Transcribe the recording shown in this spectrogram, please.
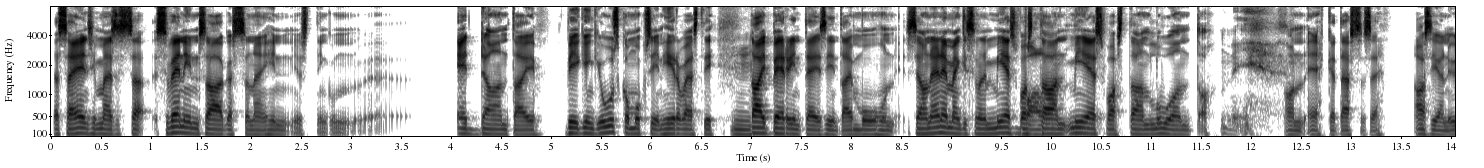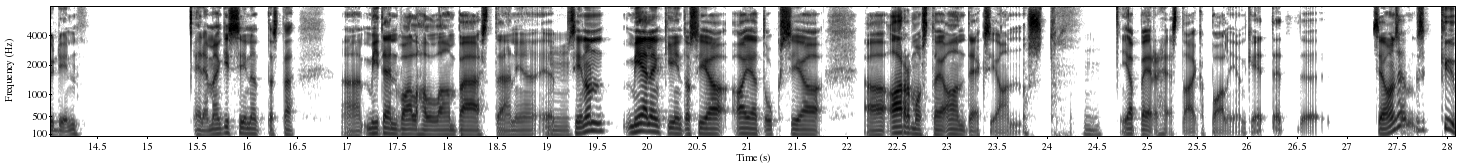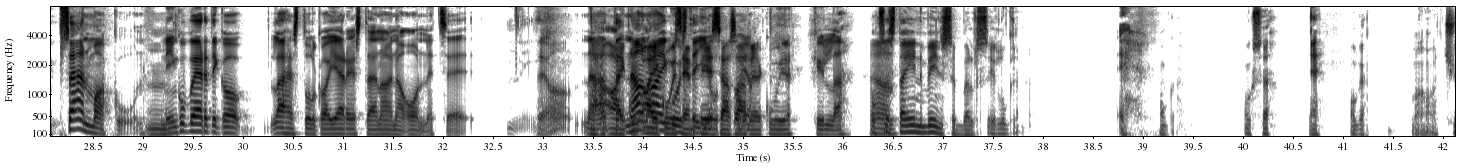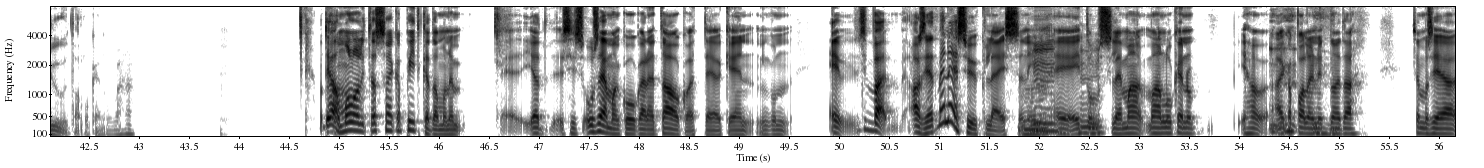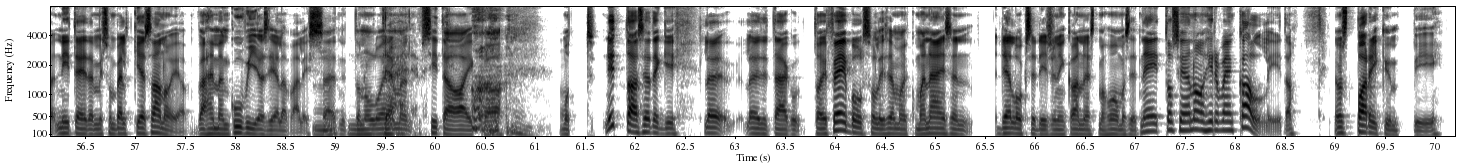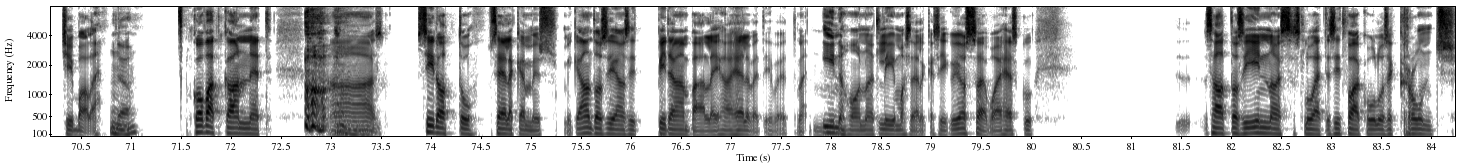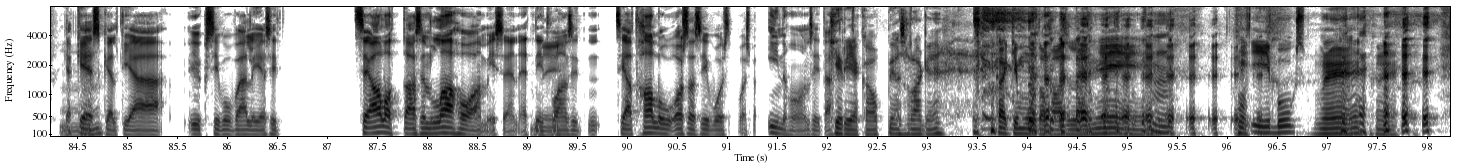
tässä ensimmäisessä Svenin saagassa näihin just niin kuin Eddaan tai viikinkin uskomuksiin hirveästi mm. tai perinteisiin tai muuhun. Se on enemmänkin semmoinen mies vastaan Val- mies vastaan luonto Niin. on ehkä tässä se asian ydin. Enemmänkin siinä tästä, ää, miten Valhallaan päästään. Ja, ja Mm. Siinä on mielenkiintoisia ajatuksia ää, armosta ja anteeksiannosta. Mm. Ja perheestä aika paljonkin. Et, et, se on se, se kypsään makuun. Mm. Niin kuin Vertigo lähestulkoon järjestään aina on. Että se, se on, Nämä aiku, nää on aikuisten juttuja. sarjakuvia. Kyllä. Onko se sitä Invinciblesia lukenut? Eh. Okei. Onko se? Mä oon Chewta lukenut vähän. Mutta joo, mulla oli tossa aika pitkä tommonen, eh, ja siis useamman kuukauden tauko, ettei oikein niin kun, ei, asiat menee sykleissä, niin Mm, ei, ei tullut mm. silleen, mä, mä oon lukenut ihan aika paljon nyt noita semmoisia niteitä, missä on pelkkiä sanoja, vähemmän kuvia siellä välissä, että nyt on ollut enemmän sitä aikaa. Mutta nyt taas jotenkin lö- löytyi tää, kun toi Fables oli semmoinen, kun mä näin sen Deluxe Editionin kannesta, mä huomasin, että ne ei tosiaan ole hirveän kalliita. Ne on sit parikymppiä Chiballe Joo. kovat kannet, ää, sidottu selkämys, mikä on tosiaan sit pidemmän päälle ihan helvetin hyvä. Että Mä inhoon noita liimaselkäisiä, kun jossain vaiheessa, kun sä oot tosi innoissas luet ja sit vaan kuuluu se crunch ja keskeltä jää yksi sivu väliin ja sit se aloittaa sen lahoamisen, että niitä Niin. vaan sit, sieltä haluu osa sivuista pois. Mä inhoon sitä. Kirjakauppias Rage. Kaikki muut on vaan silleen, nee, E-books. nee, nee.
